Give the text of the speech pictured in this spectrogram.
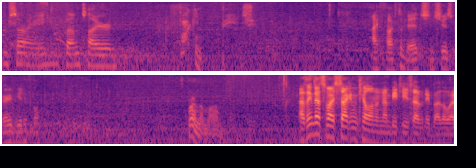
I'm sorry, but I'm tired. Fucking bitch. I fucked a bitch, and she was very beautiful. It's probably my mom. I think that's my second kill in an MBT 70, by the way.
